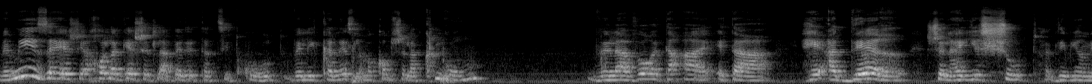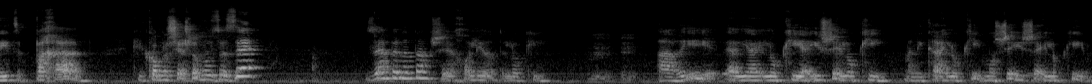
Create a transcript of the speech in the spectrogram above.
ומי זה שיכול לגשת לאבד את הצדקות ולהיכנס למקום של הכלום ולעבור את, ה, את ההיעדר של הישות הדמיונית, זה פחד, כי כל מה שיש לנו זה זה, זה הבן אדם שיכול להיות אלוקי. הארי היה אלוקי, האיש האלוקי, מה נקרא אלוקי, משה איש האלוקים.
